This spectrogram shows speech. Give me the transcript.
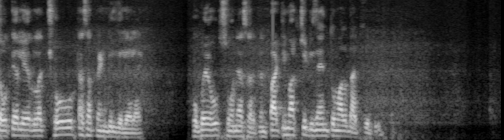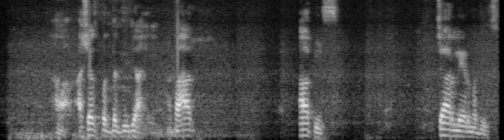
चौथ्या लेअरला छोटासा पेंडिल दिलेला आहे. हुबेहूब सोन्यासारखं. आणि पाठीमागची डिझाईन तुम्हाला दाखवते. हा अशाच पद्धतीची आहे. आता हा हा पीस चार लेअर मध्येच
